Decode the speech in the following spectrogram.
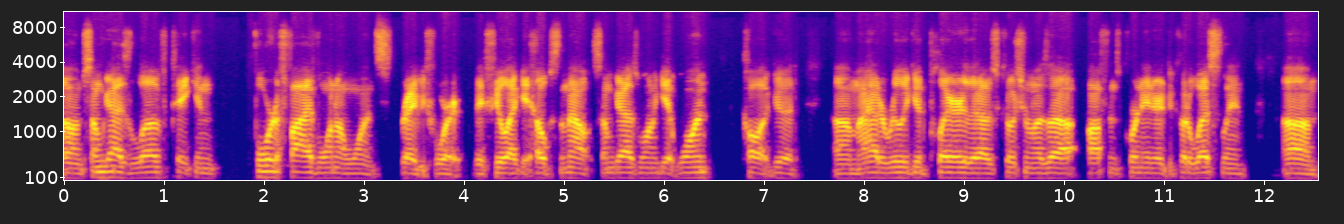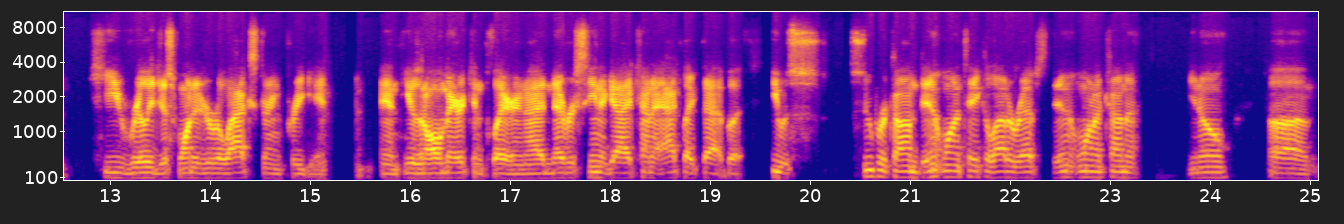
Um, some guys love taking four to five one on ones right before it. They feel like it helps them out. Some guys want to get one, call it good. Um, I had a really good player that I was coaching when I was a offense coordinator at Dakota Wesleyan. Um, he really just wanted to relax during pregame. And he was an All American player, and I had never seen a guy kind of act like that. But he was super calm, didn't want to take a lot of reps, didn't want to kind of, you know, um,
